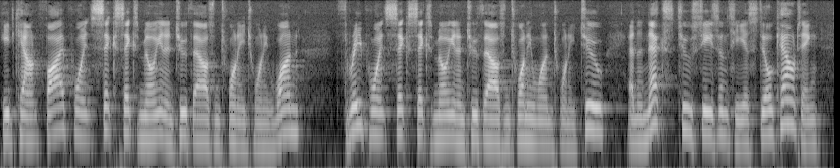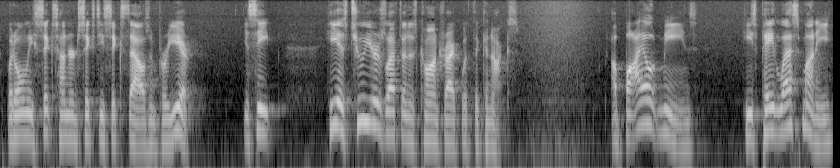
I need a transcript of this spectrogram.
He'd count 5.66 million in 2020-21, 3.66 million in 2021-22, and the next two seasons he is still counting, but only 666,000 per year. You see, he has 2 years left on his contract with the Canucks. A buyout means he's paid less money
